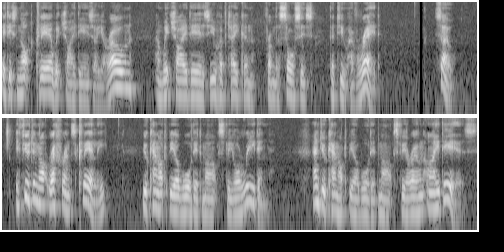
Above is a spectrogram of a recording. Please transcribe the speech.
it is not clear which ideas are your own and which ideas you have taken from the sources that you have read. So, if you do not reference clearly, you cannot be awarded marks for your reading, and you cannot be awarded marks for your own ideas.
